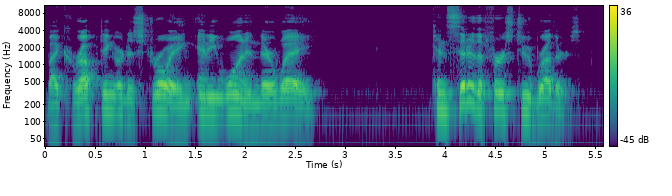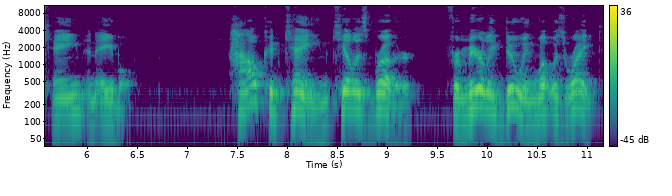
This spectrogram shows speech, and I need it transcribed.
by corrupting or destroying any one in their way. Consider the first two brothers, Cain and Abel. How could Cain kill his brother for merely doing what was right?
